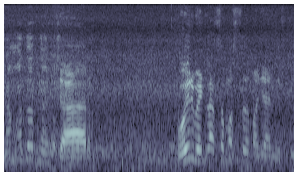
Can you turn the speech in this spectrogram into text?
समजत नाही. चार. होईल भेटला असं मस्त मजा आली असती.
